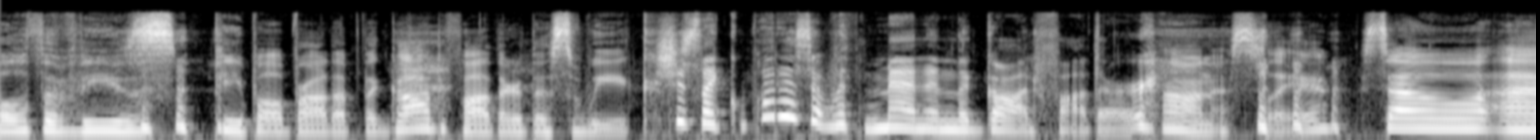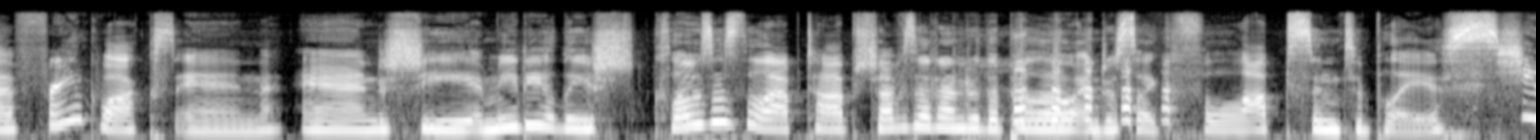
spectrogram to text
both of these people brought up The Godfather this week. She's like, what is it with men and the Godfather? Honestly. so uh, Frank walks in and she immediately sh- closes the laptop, shoves it under the pillow, and just like flops into place. She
